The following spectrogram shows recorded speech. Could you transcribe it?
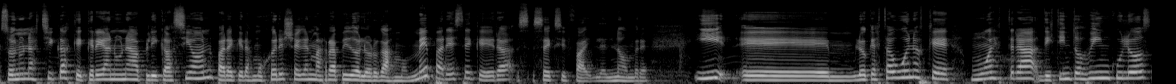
Son unas chicas que crean una aplicación para que las mujeres lleguen más rápido al orgasmo. Me parece que era Sexify el nombre. Y eh, lo que está bueno es que muestra distintos vínculos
